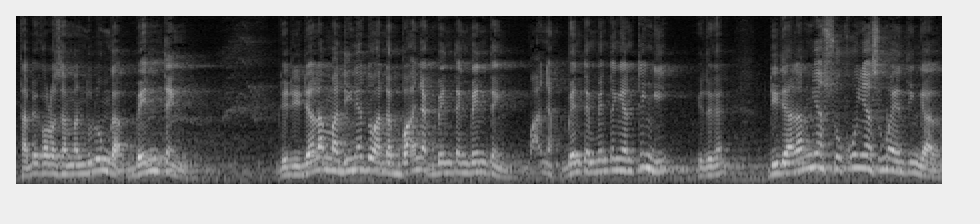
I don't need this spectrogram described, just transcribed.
Tapi kalau zaman dulu enggak, benteng. Jadi di dalam Madinah itu ada banyak benteng-benteng, banyak benteng-benteng yang tinggi, gitu kan. Di dalamnya sukunya semua yang tinggal.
